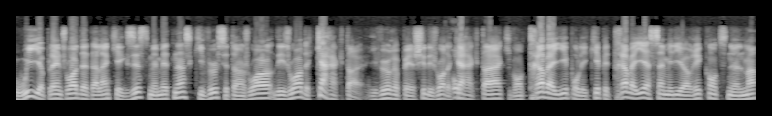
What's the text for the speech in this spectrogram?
oui, il y a plein de joueurs de talent qui existent, mais maintenant, ce qu'il veut, c'est un joueur, des joueurs de caractère. Il veut repêcher des joueurs de oh. caractère qui vont travailler pour l'équipe et travailler à s'améliorer continuellement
